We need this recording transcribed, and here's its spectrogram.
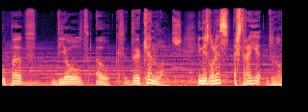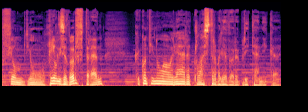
o pub The Old Oak, de Ken Loach. Inês Lourenço, a estreia do novo filme de um realizador veterano que continua a olhar a classe trabalhadora britânica.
